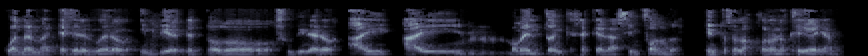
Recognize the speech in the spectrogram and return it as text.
cuando el Marqués del Duero invierte todo su dinero, hay, hay momentos en que se queda sin fondos y entonces los colonos que llegan,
